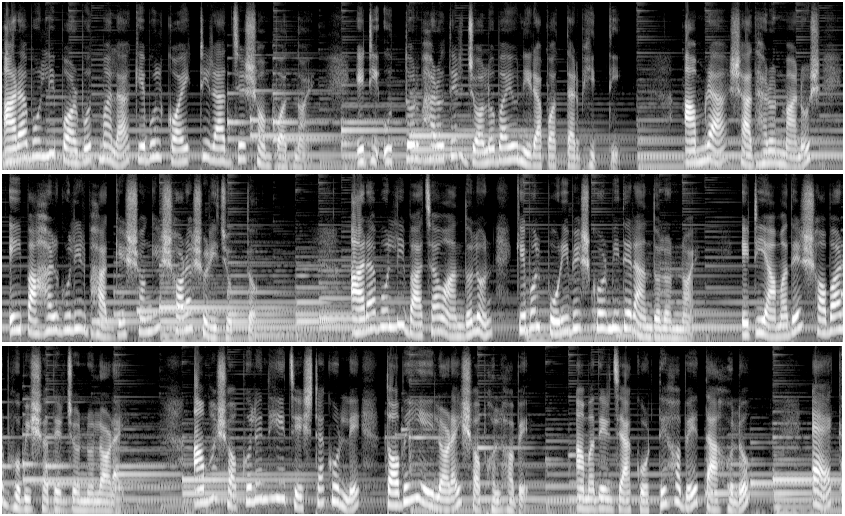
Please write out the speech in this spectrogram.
আরাবল্লী পর্বতমালা কেবল কয়েকটি রাজ্যের সম্পদ নয়, এটি উত্তর ভারতের জলবায়ু নিরাপত্তার ভিত্তি। আমরা সাধারণ মানুষ এই পাহাড়গুলির ভাগ্যের সঙ্গে সরাসরি যুক্ত। আরাবল্লী বাঁচাও আন্দোলন কেবল পরিবেশকর্মীদের আন্দোলন নয়, এটি আমাদের সবার ভবিষ্যতের জন্য লড়াই। আমরা সকলে নিয়ে চেষ্টা করলে তবেই এই লড়াই সফল হবে। আমাদের যা করতে হবে তা হল, এক,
